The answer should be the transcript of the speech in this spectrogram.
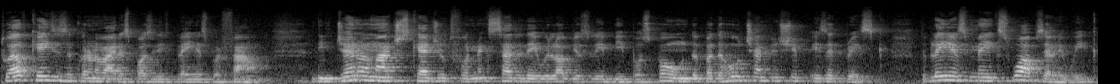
12 cases of coronavirus positive players were found. The Genoa match scheduled for next Saturday will obviously be postponed, but the whole championship is at risk. The players make swabs every week,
